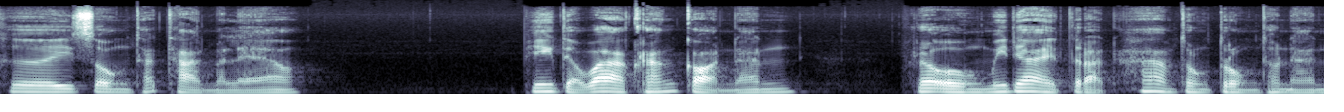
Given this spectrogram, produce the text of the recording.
เคยทรงทัดทานมาแล้ว เพียงแต่ว่าครั้งก่อนนั้น พระองค์ไม่ได้ตรัสห้ามตรงๆเท่านั้น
